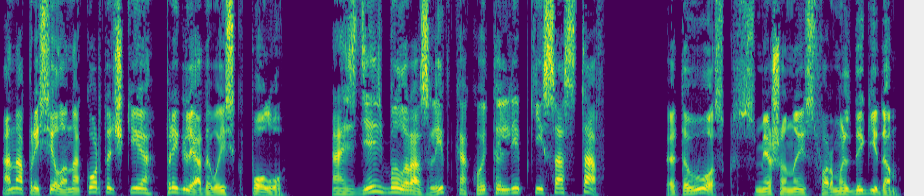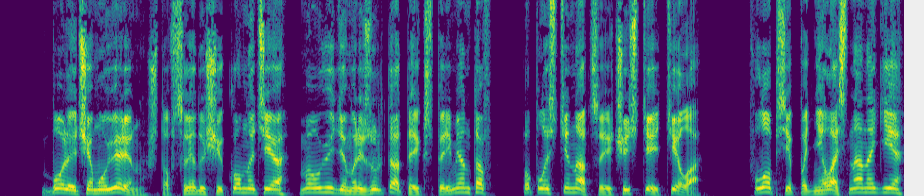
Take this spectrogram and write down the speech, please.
Она присела на корточки, приглядываясь к полу. А здесь был разлит какой-то липкий состав. Это воск, смешанный с формальдегидом. Более чем уверен, что в следующей комнате мы увидим результаты экспериментов по пластинации частей тела. Флопси поднялась на ноги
